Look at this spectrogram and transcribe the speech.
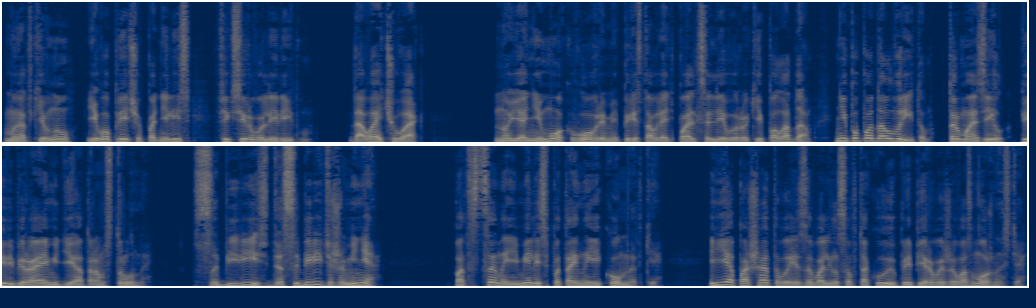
Мэтт кивнул, его плечи поднялись, фиксировали ритм. «Давай, чувак!» Но я не мог вовремя переставлять пальцы левой руки по ладам, не попадал в ритм, тормозил, перебирая медиатором струны. «Соберись, да соберите же меня!» Под сценой имелись потайные комнатки и я, пошатываясь, завалился в такую при первой же возможности,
